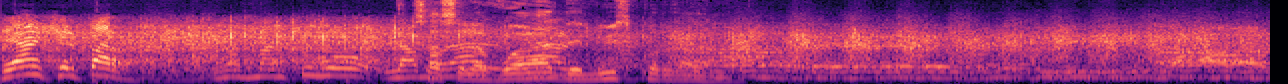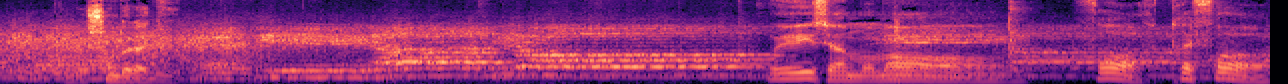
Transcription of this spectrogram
de Ángel Parra. Nos mantuvo la Ça, c'est la voix de Luis Corvalán. Le chant de l'adieu. Oui, c'est un moment fort, très fort.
